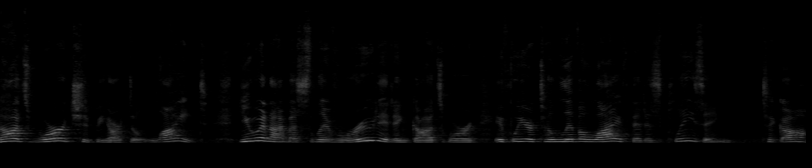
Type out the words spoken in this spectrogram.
God's word should be our delight. You and I must live rooted in God's word if we are to live a life that is pleasing to God.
